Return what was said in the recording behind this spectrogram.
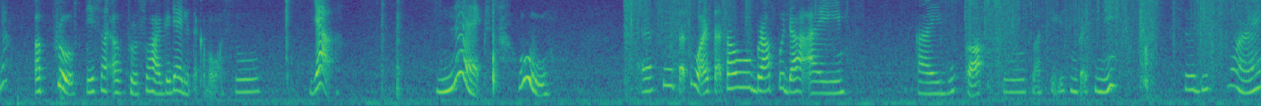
Yeah, approve. This one approve. So, harga dia I letak kat bawah. So, yeah. Next. Ooh. Rasa tak tahu. I tak tahu berapa dah I I buka. So, plastik dia semua kat sini. So, this one.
